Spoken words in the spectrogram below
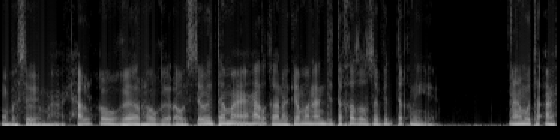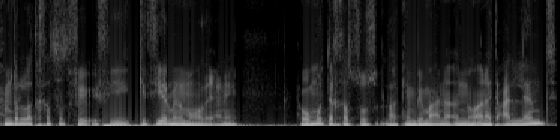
وبسوي معك حلقة وغيرها وغيرها أو سويتها معي حلقة. أنا كمان عندي تخصصي في التقنية. أنا مت... الحمد لله تخصصت في في كثير من المواضيع. يعني هو مو تخصص لكن بمعنى إنه أنا تعلمت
